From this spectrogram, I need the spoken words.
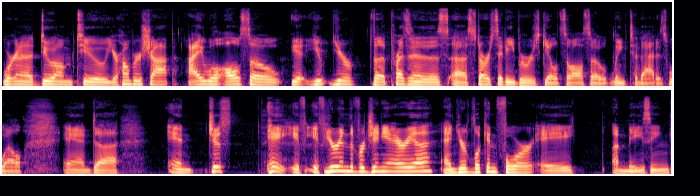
We're going to do them to your homebrew shop. I will also you you're the president of this uh, Star City Brewers Guild, so also link to that as well. And uh, and just hey, if if you're in the Virginia area and you're looking for a amazing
